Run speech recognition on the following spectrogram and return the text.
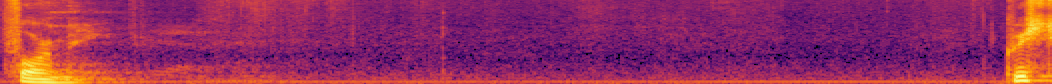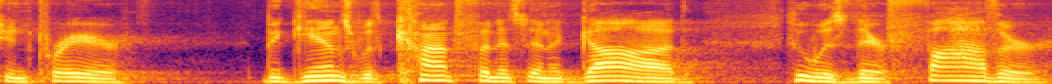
for me. Christian prayer begins with confidence in a God who is their Father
